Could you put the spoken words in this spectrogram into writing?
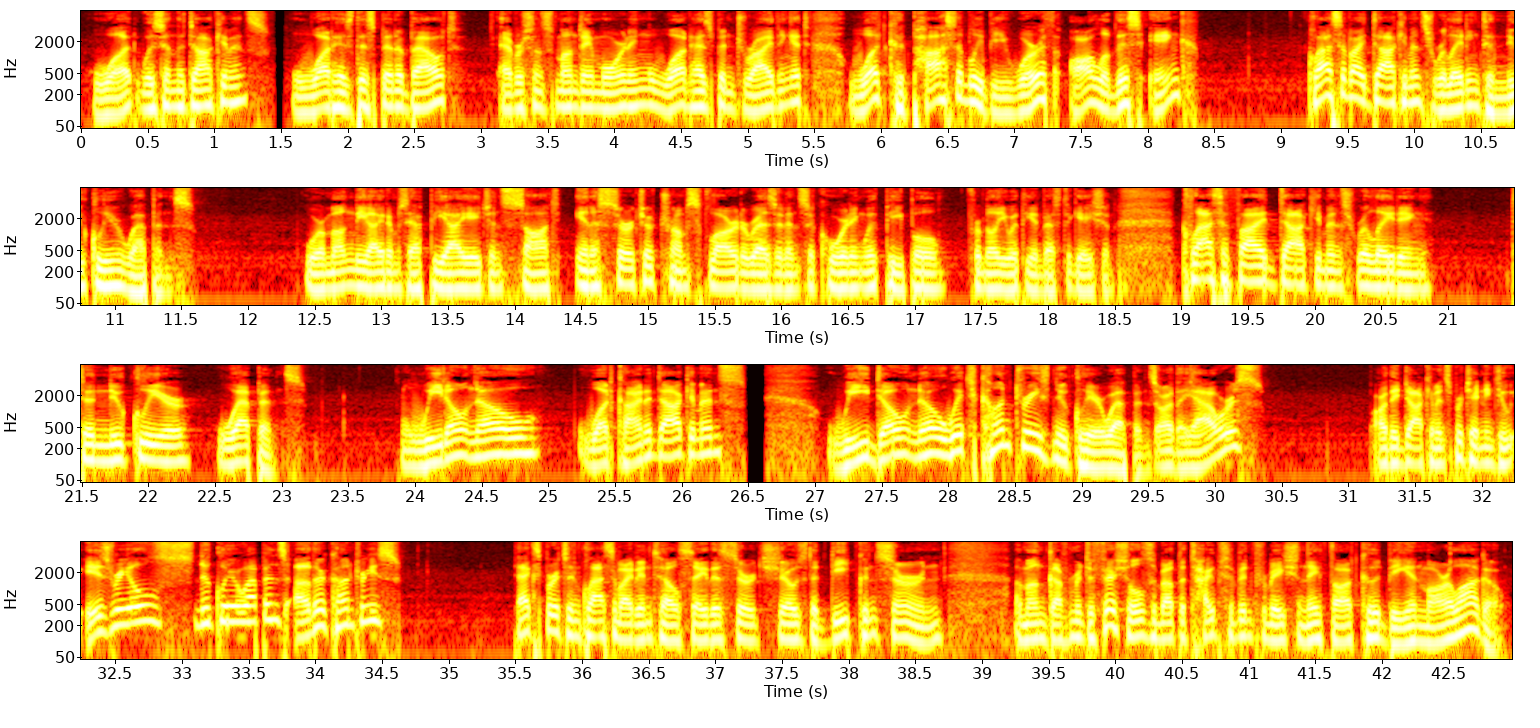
What was in the documents? What has this been about? Ever since Monday morning, what has been driving it? What could possibly be worth all of this ink? Classified documents relating to nuclear weapons were among the items FBI agents sought in a search of Trump's Florida residence, according with people familiar with the investigation. Classified documents relating to nuclear weapons. We don't know what kind of documents? We don't know which country's nuclear weapons. Are they ours? Are they documents pertaining to Israel's nuclear weapons, other countries? Experts in classified intel say this search shows the deep concern among government officials about the types of information they thought could be in Mar a Lago.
